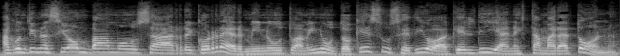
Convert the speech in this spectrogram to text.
A continuación vamos a recorrer minuto a minuto qué sucedió aquel día en esta maratón,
